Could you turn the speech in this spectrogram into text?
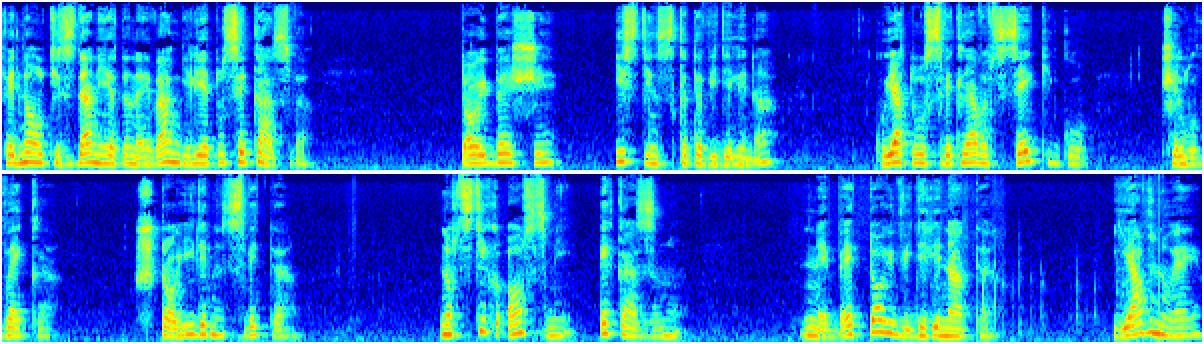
в едно от изданията на Евангелието се казва Той беше истинската виделина, която осветлява всеки го, човека, що иде на света. Но в стих 8 е казано Не бе той виделината. Явно е,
